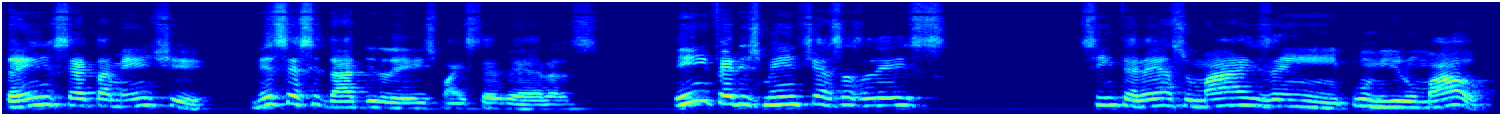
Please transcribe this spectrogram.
tem certamente necessidade de leis mais severas. Infelizmente, essas leis se interessam mais em punir o mal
